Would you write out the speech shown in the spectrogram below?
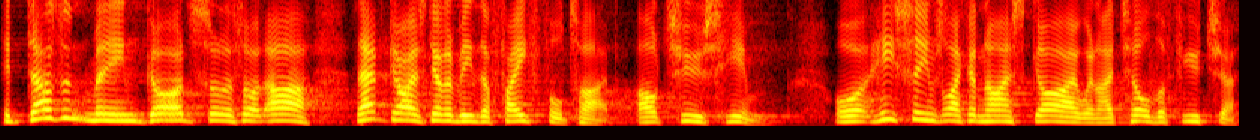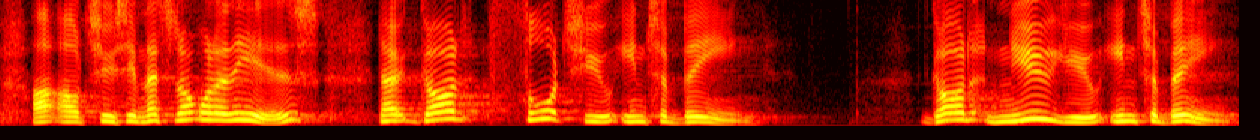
It doesn't mean God sort of thought, ah, oh, that guy's going to be the faithful type. I'll choose him. Or he seems like a nice guy when I tell the future. I'll choose him. That's not what it is. No, God thought you into being. God knew you into being.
